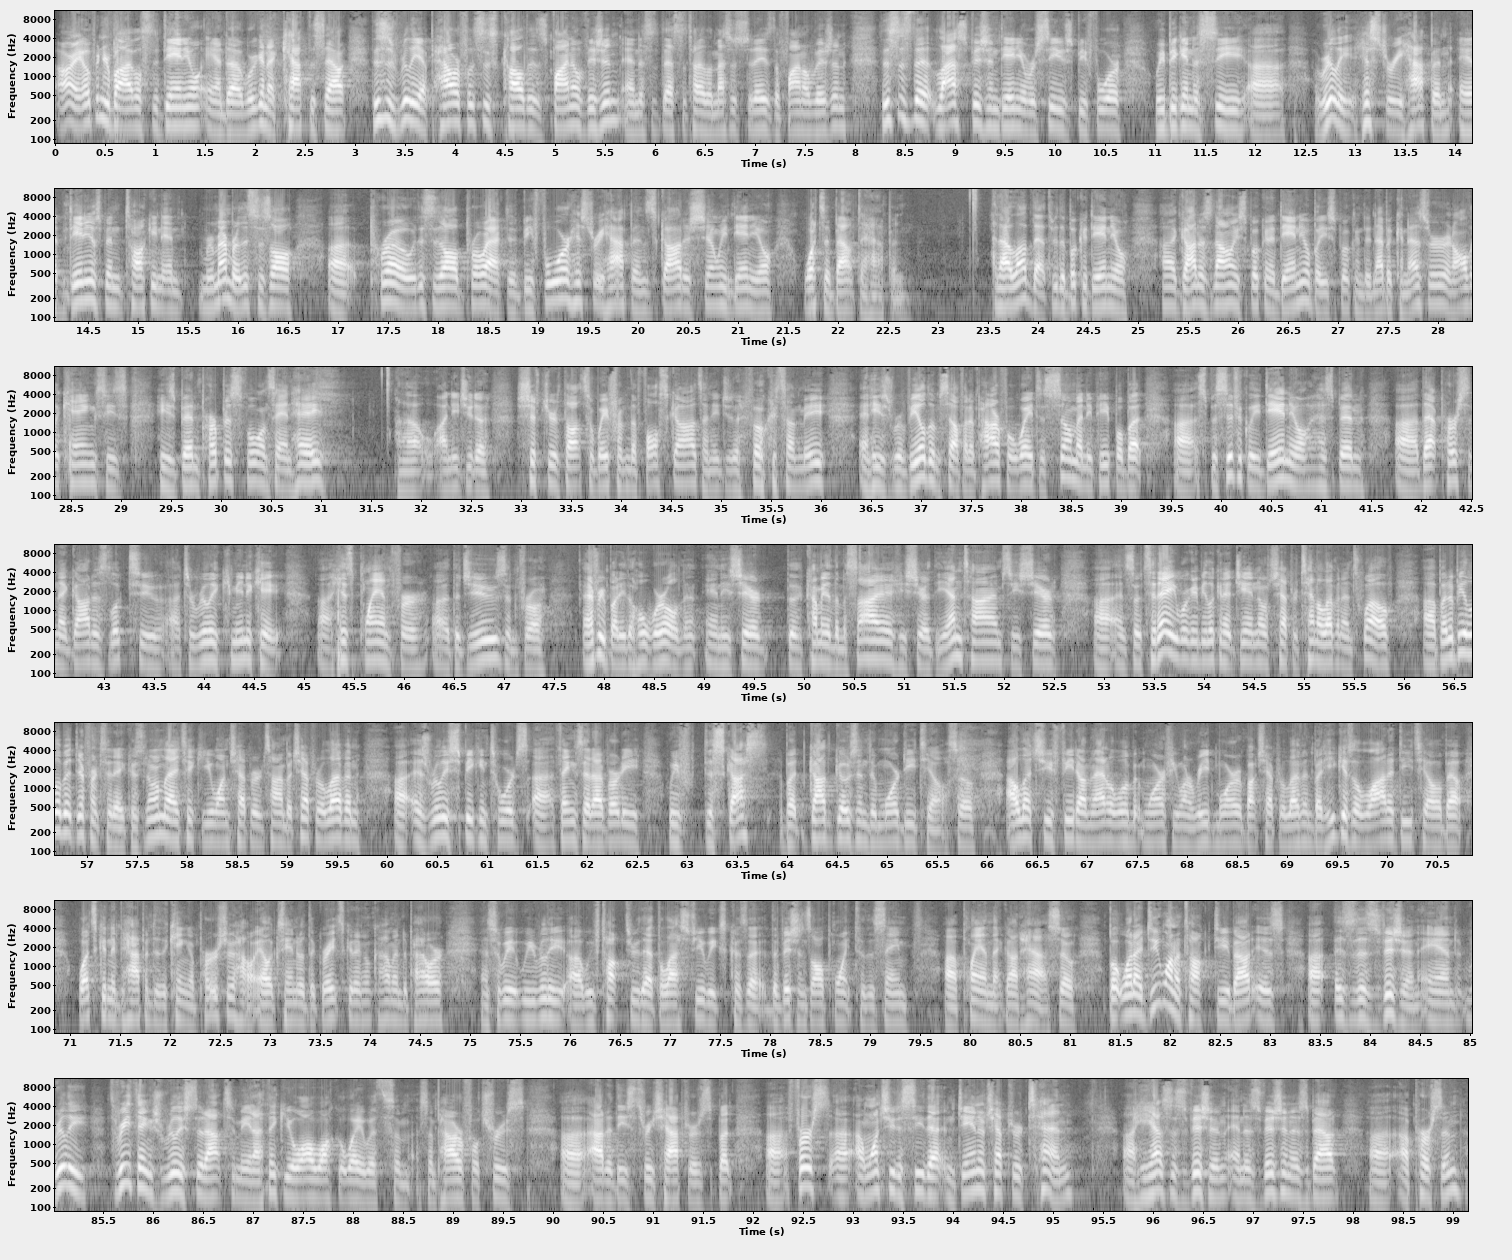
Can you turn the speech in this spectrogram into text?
All right, open your Bibles to Daniel, and uh, we're going to cap this out. This is really a powerful. This is called his final vision, and this is that's the title of the message today. Is the final vision. This is the last vision Daniel receives before we begin to see uh, really history happen. And Daniel's been talking, and remember, this is all uh, pro. This is all proactive. Before history happens, God is showing Daniel what's about to happen. And I love that. Through the book of Daniel, uh, God has not only spoken to Daniel, but he's spoken to Nebuchadnezzar and all the kings. He's, he's been purposeful in saying, hey, uh, I need you to shift your thoughts away from the false gods. I need you to focus on me. And he's revealed himself in a powerful way to so many people. But uh, specifically, Daniel has been uh, that person that God has looked to uh, to really communicate uh, his plan for uh, the Jews and for everybody, the whole world. And, and he shared the coming of the Messiah. He shared the end times. He shared, uh, and so today we're going to be looking at Daniel chapter 10, 11, and 12. Uh, but it'll be a little bit different today because normally I take you one chapter at a time. But chapter 11 uh, is really speaking towards uh, things that I've already we've discussed, but God goes into more detail. So I'll let you feed on that a little bit more if you want to read more about chapter 11. But he gives a lot of detail about what's going to happen to the king of Persia, how Alexander the Great's going to come into power, and so we, we really uh, we've talked through that the last few weeks because the, the visions all point to the same uh, plan that God has. So, but what I do want to talk to you about is, uh, is this vision. And really, three things really stood out to me, and I think you'll all walk away with some, some powerful truths uh, out of these three chapters. But uh, first, uh, I want you to see that in Daniel chapter 10, uh, he has this vision, and his vision is about a person.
